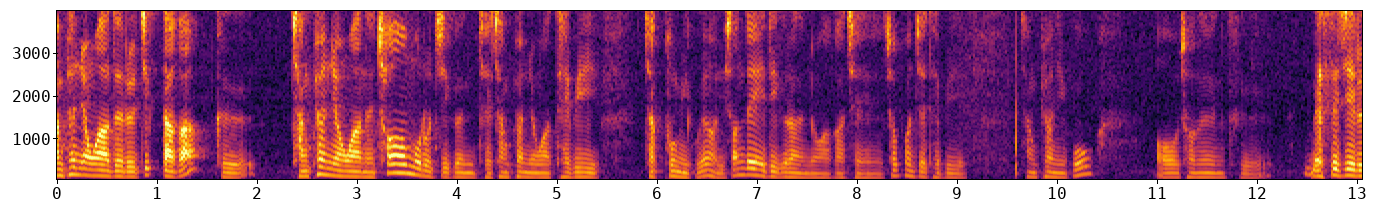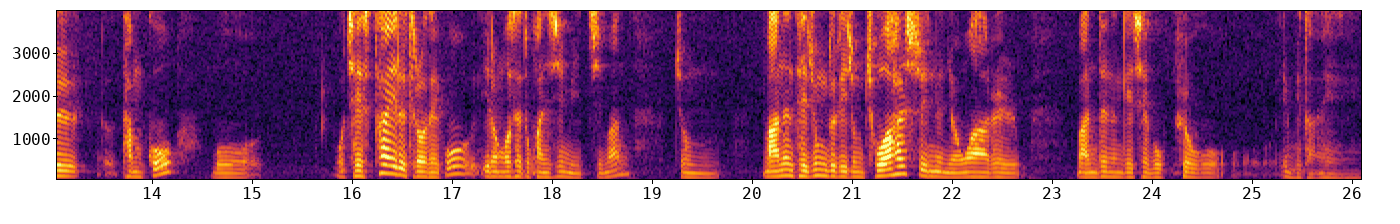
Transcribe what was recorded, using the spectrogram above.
단편 영화들을 찍다가 그 장편 영화는 처음으로 찍은 제 장편 영화 데뷔 작품이고요. 이 썬데이 리그라는 영화가 제 첫 번째 데뷔 장편이고 어 저는 그 메시지를 담고 뭐 제 스타일을 드러내고 이런 것에도 관심이 있지만 좀 많은 대중들이 좀 좋아할 수 있는 영화를 만드는 게 제 목표입니다. 예.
